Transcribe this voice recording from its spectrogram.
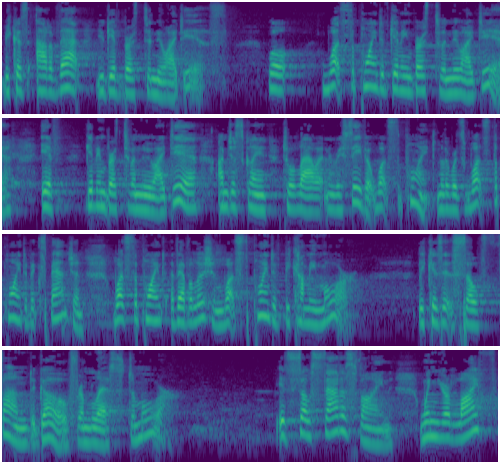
Because out of that you give birth to new ideas. Well what's the point of giving birth to a new idea if giving birth to a new idea I'm just going to allow it and receive it? What's the point? In other words what's the point of expansion? What's the point of evolution? What's the point of becoming more? Because it's so fun to go from less to more. It's so satisfying when your life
